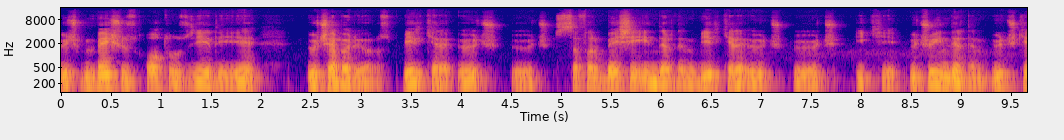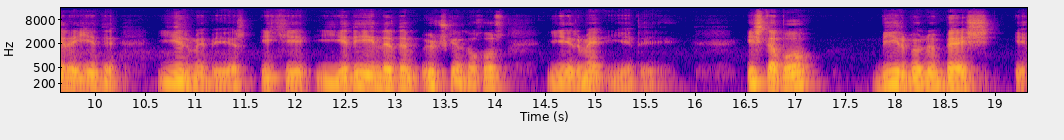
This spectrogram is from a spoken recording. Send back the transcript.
3537'yi 3'e bölüyoruz. 1 kere 3, 3, 0, 5'i indirdim. 1 kere 3, 3, 2, 3'ü indirdim. 3 kere 7, 21, 2, 7'yi indirdim. 3 kere 9, 27. İşte bu 1 bölü 5 i.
